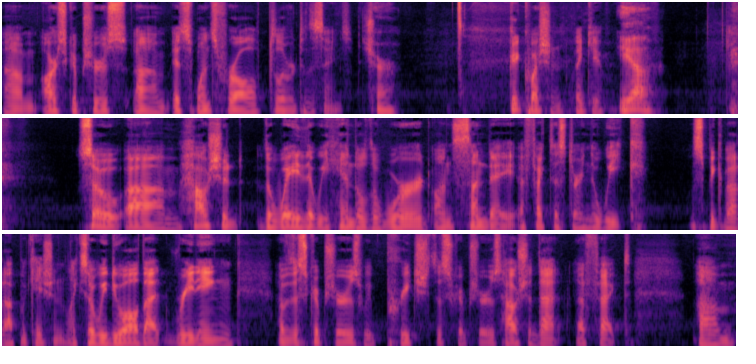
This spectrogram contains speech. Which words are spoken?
Um, our scriptures, um, it's once for all delivered to the saints. sure, Good question. Thank you. yeah, So, um, how should the way that we handle the word on Sunday affect us during the week? Let's speak about application. Like, so we do all that reading of the scriptures, we preach the scriptures. How should that affect um,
